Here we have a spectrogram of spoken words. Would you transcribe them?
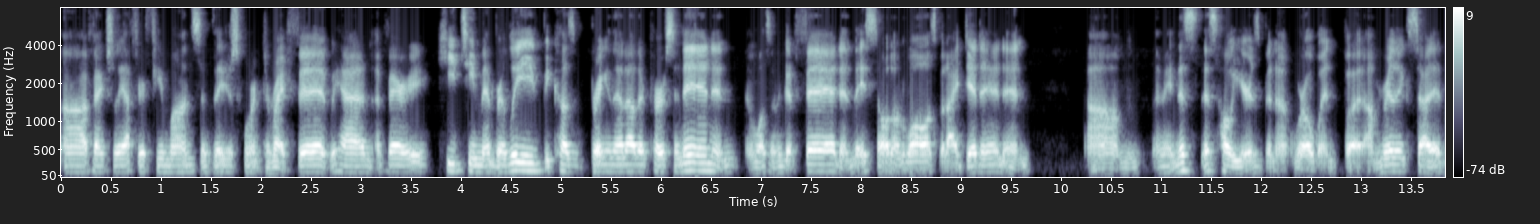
uh, eventually after a few months if they just weren't the right fit. We had a very key team member leave because of bringing that other person in and it wasn't a good fit and they sold on walls, but I didn't. And um, I mean, this, this whole year has been a whirlwind, but I'm really excited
